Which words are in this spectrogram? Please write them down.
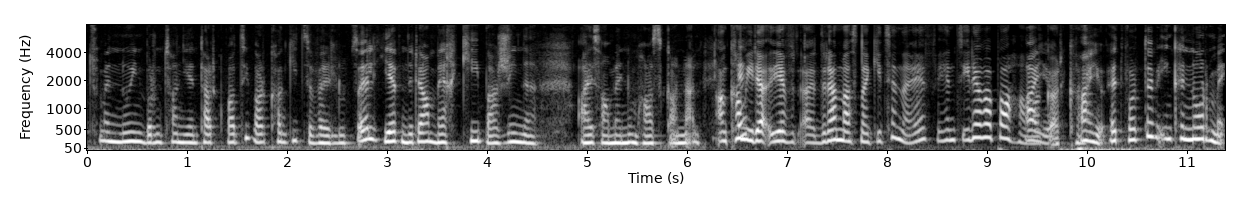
փորձում են նույն բռնության ենթարկվածի վարկագիծը վերլուծել եւ նրա մեղքի բաժինը այս ամենում հասկանալ։ Անկամ իր եւ դրա մասնակից է նաեւ հենց իրավապահ համակարգը։ Այո, այդ որտեվ ինքը նորմ է,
